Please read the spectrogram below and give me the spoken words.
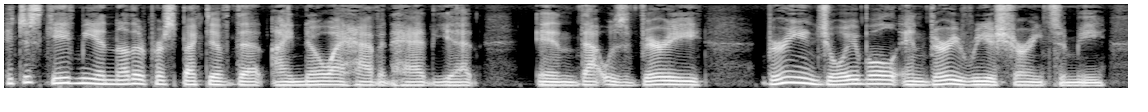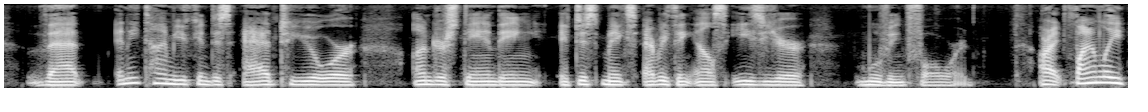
it just gave me another perspective that I know I haven't had yet. And that was very, very enjoyable and very reassuring to me that anytime you can just add to your understanding, it just makes everything else easier moving forward. All right, finally,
